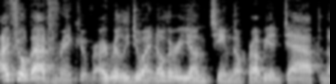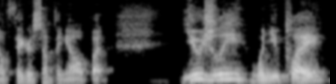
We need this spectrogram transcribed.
I feel bad for Vancouver. I really do. I know they're a young team. They'll probably adapt and they'll figure something out. But usually when you play,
